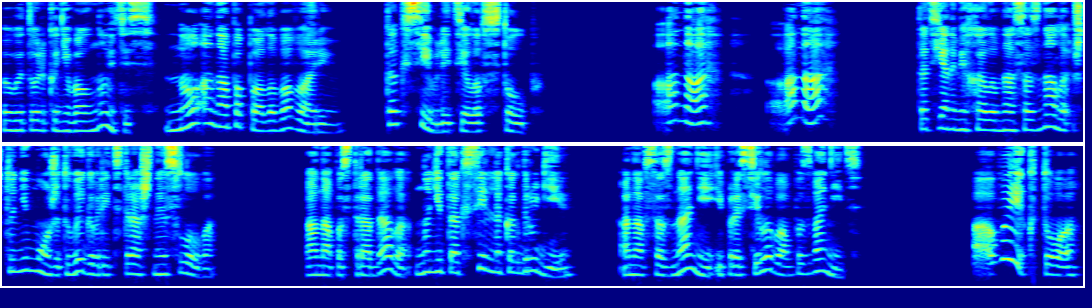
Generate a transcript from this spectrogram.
«Вы только не волнуйтесь, но она попала в аварию. Такси влетело в столб». «Она... она...» Татьяна Михайловна осознала, что не может выговорить страшное слово. Она пострадала, но не так сильно, как другие. Она в сознании и просила вам позвонить. «А вы кто?»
